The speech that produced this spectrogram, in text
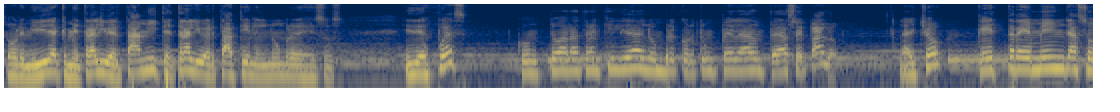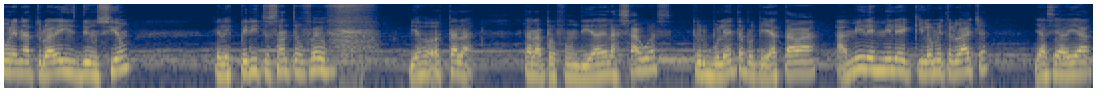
sobre mi vida, que me trae libertad a mí, te trae libertad a ti en el nombre de Jesús. Y después, con toda la tranquilidad, el hombre cortó un pedazo, de palo. La echó. Qué tremenda sobrenatural de unción. El Espíritu Santo fue, viajó hasta la, hasta la profundidad de las aguas, turbulenta, porque ya estaba a miles, miles de kilómetros el hacha, ya se había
